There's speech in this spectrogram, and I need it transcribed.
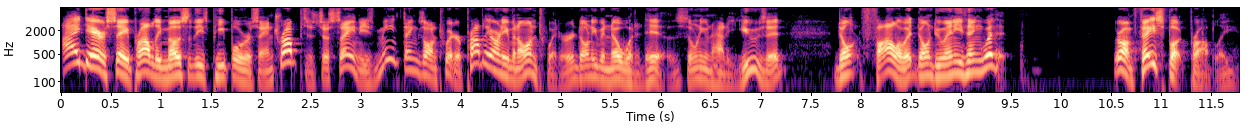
I dare say probably most of these people who are saying Trump is just saying these mean things on Twitter probably aren't even on Twitter, don't even know what it is, don't even know how to use it don't follow it, don't do anything with it. They're on Facebook, probably.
